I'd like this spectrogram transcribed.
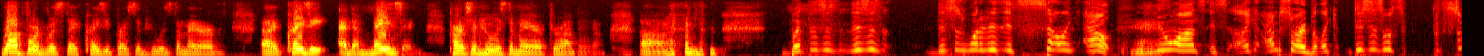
Rob Ford was the crazy person who was the mayor of uh, crazy and amazing person who was the mayor of Toronto. Um, But this is this is this is what it is. It's selling out. Nuance. It's like I'm sorry, but like this is what's so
